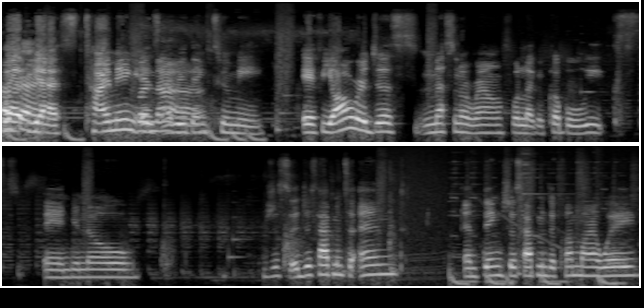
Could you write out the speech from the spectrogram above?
Okay. yes, timing But is nah. everything to me. If y'all were just messing around for like a couple weeks and you know just it just happened to end and things just happened to come my way.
